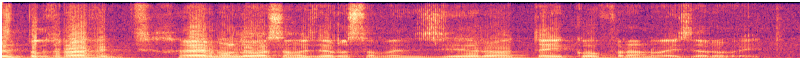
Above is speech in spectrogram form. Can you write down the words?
Innsbruck traffic Air Moldova 7070, take off, runway 08.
